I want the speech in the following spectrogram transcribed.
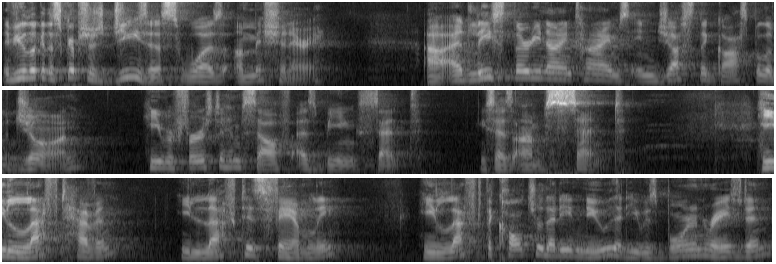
If you look at the scriptures, Jesus was a missionary. Uh, at least 39 times in just the Gospel of John, he refers to himself as being sent. He says, I'm sent. He left heaven, he left his family, he left the culture that he knew, that he was born and raised in,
